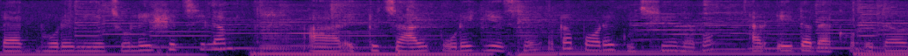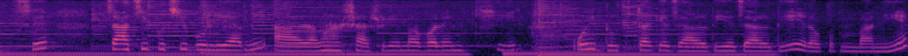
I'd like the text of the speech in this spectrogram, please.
ব্যাগ ভরে নিয়ে চলে এসেছিলাম। আর একটু চাল পড়ে গিয়েছে, ওটা পরে গুছিয়ে নেব। আর এইটা দেখো, এটা হচ্ছে চাচি পুচি বলি আমি। আর আমার শাশুড়ি মা বলেন ক্ষীর। ওই দুধটাকে জাল দিয়ে জাল দিয়ে এরকম বানিয়ে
